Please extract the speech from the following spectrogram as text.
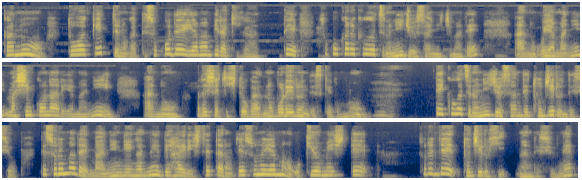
日の戸明けっていうのがあって、そこで山開きがあって、そこから9月の23日まで、あの、お山に、まあ、信仰のある山に、あの、私たち人が登れるんですけども、うん。で、9月の23で閉じるんですよ。で、それまで、まあ、人間がね、出入りしてたので、その山をお清めして、それで閉じる日なんですよね。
